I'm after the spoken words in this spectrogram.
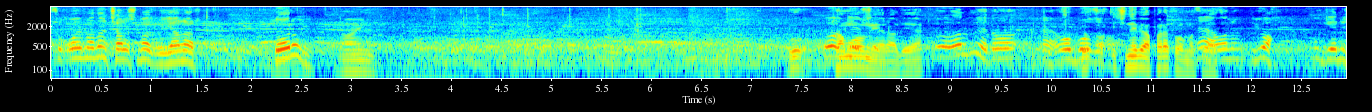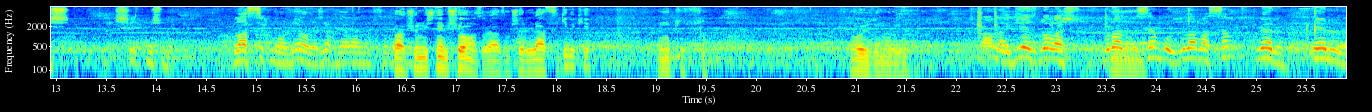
Su koymadan çalışmaz bu, yanar. Doğru mu? Aynen. Bu O tam gevşek. olmuyor herhalde ya. O olmuyor da o, he, o bozuk. Yok, içinde bir aparat olması He, lazım. onun yok. Bu geniş şişmiş mi? Lastik mi o? Ne olacak? Yalan yok. Bak şunun içinde bir şey olması lazım. Şöyle lastik gibi ki bunu tutsun. O yüzden oluyor. Vallahi gez dolaş. Bulabilirsen bul. Bulamazsan veririm. 50 lira.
